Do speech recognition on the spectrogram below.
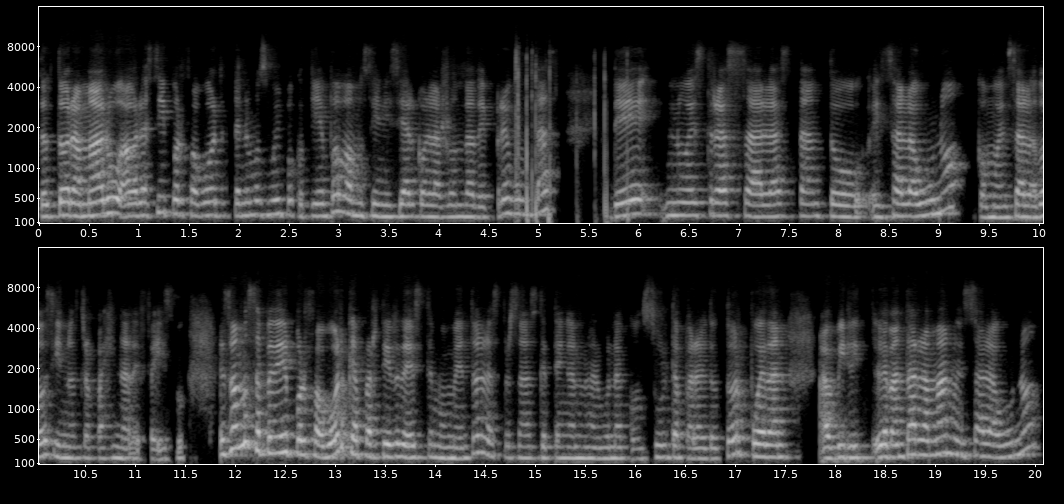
doctora Amaru. Ahora sí, por favor, tenemos muy poco tiempo. Vamos a iniciar con la ronda de preguntas de nuestras salas, tanto en sala 1 como en sala 2 y en nuestra página de Facebook. Les vamos a pedir, por favor, que a partir de este momento las personas que tengan alguna consulta para el doctor puedan levantar la mano en sala 1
